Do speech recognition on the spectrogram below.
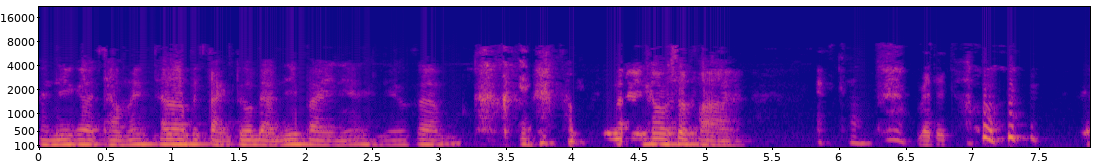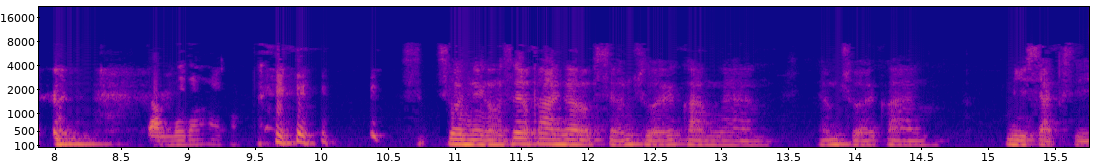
อันนี้ก็ทำให้ถ้าเราไปแต่งตัวแบบนี้ไปเนี่ยเดี๋ยวก็ไม่เข้าสภาไม่ได้เข้าจำไม่ได้ครับ ส่วนหนึ่งของเสื้อผ้าก็เสริมสวยความงามเส ริมสวยความมีศักดิ์ศรี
